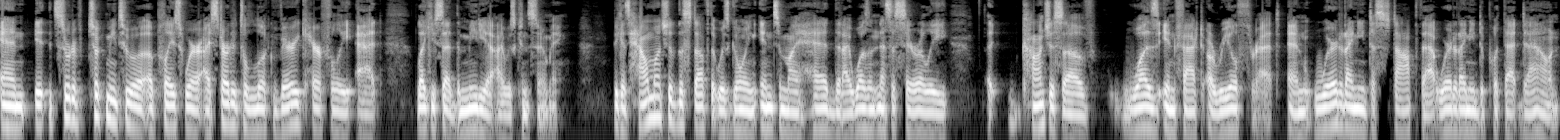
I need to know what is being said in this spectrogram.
And it, it sort of took me to a, a place where I started to look very carefully at, like you said, the media I was consuming. Because how much of the stuff that was going into my head that I wasn't necessarily uh, conscious of was in fact a real threat and where did i need to stop that where did i need to put that down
